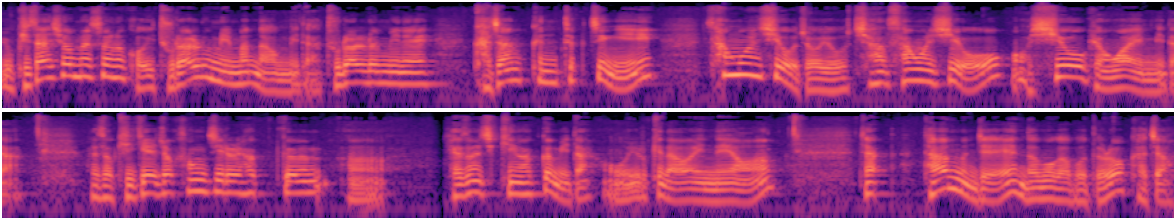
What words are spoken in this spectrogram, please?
요 기사 시험에서는 거의 두랄루민만 나옵니다. 두랄루민의 가장 큰 특징이 상온시오죠. 요 차- 상온시오, 어, 시오 경화입니다. 그래서 기계적 성질을 합금, 어, 개선시킨 합금이다. 어, 이렇게 나와 있네요. 자, 다음 문제 넘어가 보도록 하죠.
